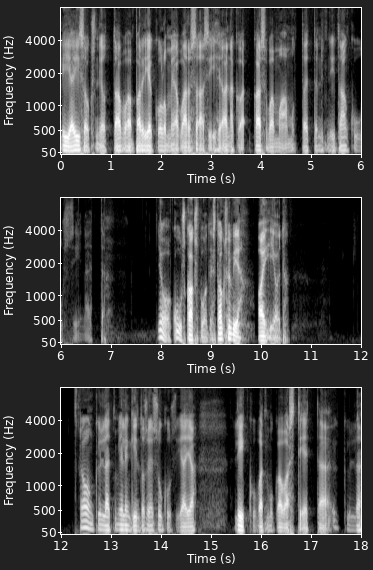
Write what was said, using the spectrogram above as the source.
liian isoksi, niin ottaa vaan paria kolmea varsaa siihen aina kasvamaan, mutta että nyt niitä on kuusi siinä. Että. Joo, kuusi kaksivuotista. Onko hyviä aihioita? On kyllä, että mielenkiintoisen sukuisia ja liikkuvat mukavasti, että kyllä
